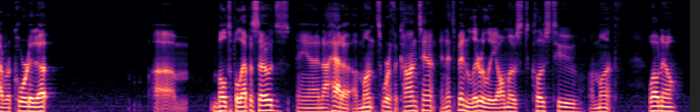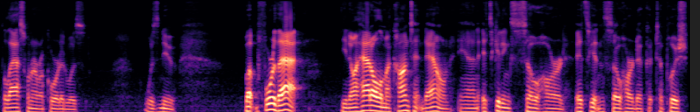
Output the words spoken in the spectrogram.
I recorded up um, multiple episodes, and I had a, a month's worth of content, and it's been literally almost close to a month. Well, no, the last one I recorded was was new, but before that, you know, I had all of my content down, and it's getting so hard. It's getting so hard to to push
